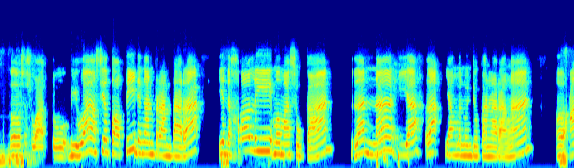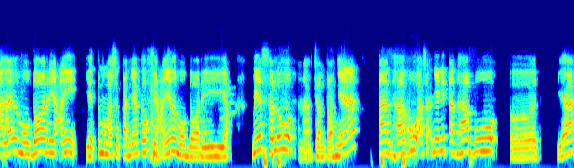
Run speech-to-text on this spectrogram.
eh, sesuatu. Biwa sitoti dengan perantara idkhali memasukkan lan nahiyah la yang menunjukkan larangan eh, alal mudhari'i yaitu memasukkannya ke fi'il mudhari'. Mislu, nah contohnya tadhabu asalnya ini tadhabu eh, ya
